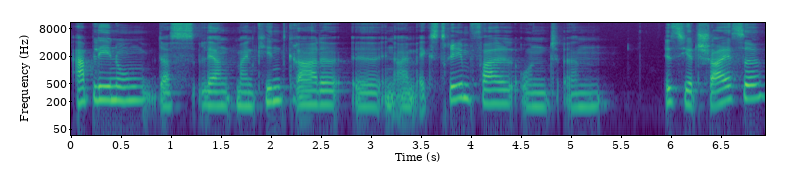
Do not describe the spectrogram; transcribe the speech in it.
Ablehnung, das lernt mein Kind gerade äh, in einem Extremfall und ähm, ist jetzt scheiße,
